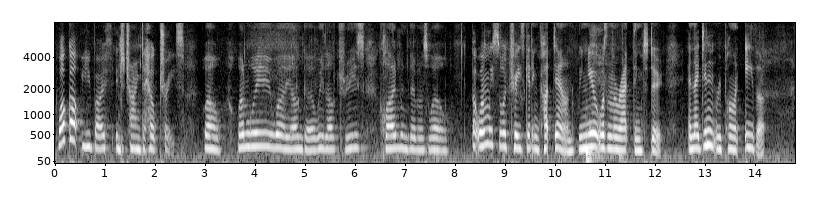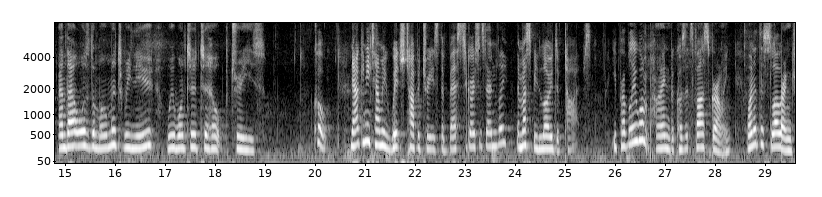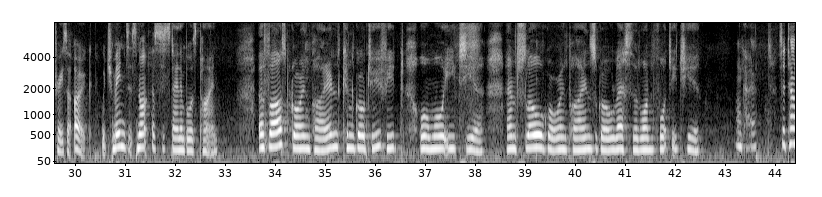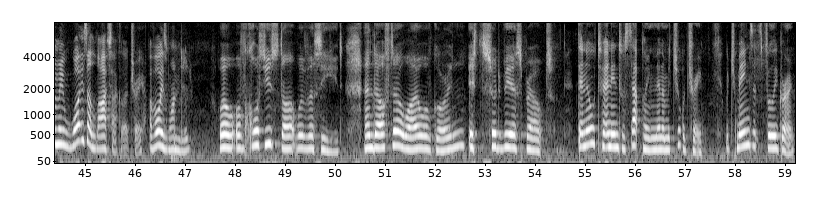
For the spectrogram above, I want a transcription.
what got you both into trying to help trees? Well, when we were younger, we loved trees, climbing them as well. But when we saw trees getting cut down, we knew it wasn't the right thing to do. And they didn't replant either. And that was the moment we knew we wanted to help trees. Cool. Now, can you tell me which type of tree is the best to grow sustainably? There must be loads of types. You probably want pine because it's fast growing. One of the slow growing trees are oak, which means it's not as sustainable as pine. A fast growing pine can grow two feet or more each year, and slow growing pines grow less than one foot each year. Okay. So tell me, what is a life cycle of a tree? I've always wondered. Well, of course, you start with a seed, and after a while of growing, it should be a sprout. Then it will turn into a sapling, then a mature tree, which means it's fully grown.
